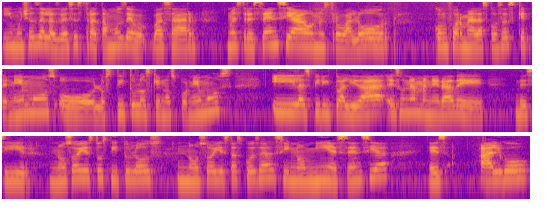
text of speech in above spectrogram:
y muchas de las veces tratamos de basar nuestra esencia o nuestro valor conforme a las cosas que tenemos o los títulos que nos ponemos, y la espiritualidad es una manera de decir, no soy estos títulos, no soy estas cosas, sino mi esencia es algo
